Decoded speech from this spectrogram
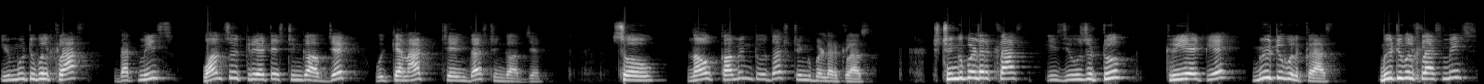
immutable class. That means once we create a string object, we cannot change the string object. So now coming to the string builder class. String builder class is used to create a mutable class. Mutable class means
